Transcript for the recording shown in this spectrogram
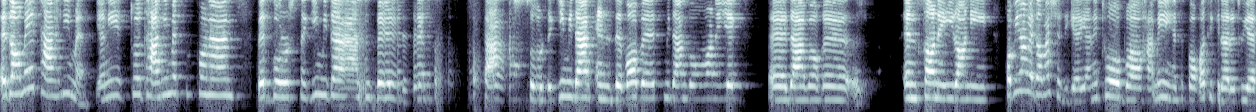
ادامه تحریمه. یعنی تو تحریمت می‌کنن به گرسنگی میدن به افسردگی میدن انزوابت میدن به عنوان یک در واقع انسان ایرانی. خب اینم ادامه‌شه دیگه. یعنی تو با همه این اتفاقاتی که داره توی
